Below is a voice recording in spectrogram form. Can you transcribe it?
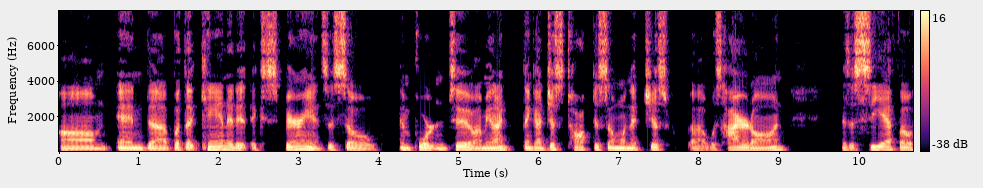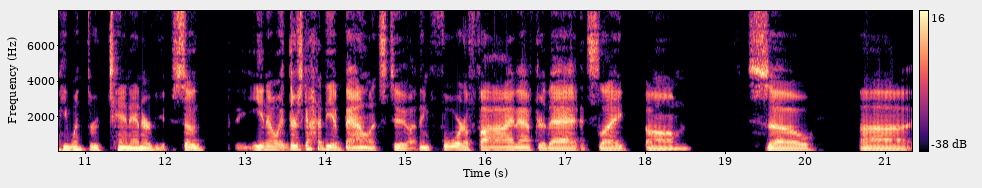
Um, and, uh, but the candidate experience is so important too. I mean, I think I just talked to someone that just uh, was hired on as a CFO. He went through 10 interviews. So, you know, there's got to be a balance too. I think four to five after that, it's like, um, so, uh,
